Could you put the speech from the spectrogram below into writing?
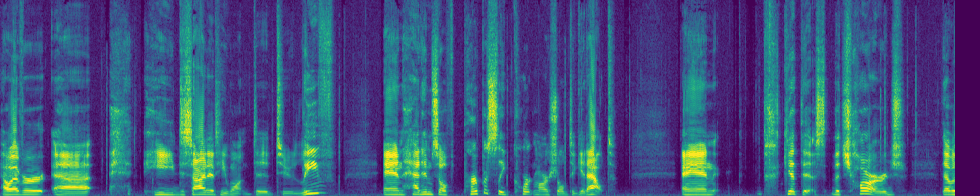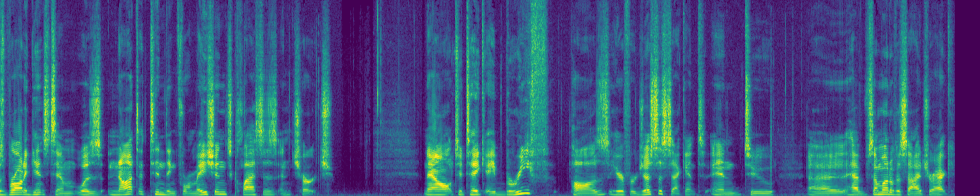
However, uh, he decided he wanted to leave and had himself purposely court martialed to get out. And get this the charge that was brought against him was not attending formations, classes, and church. Now, to take a brief pause here for just a second and to uh, have somewhat of a sidetrack,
